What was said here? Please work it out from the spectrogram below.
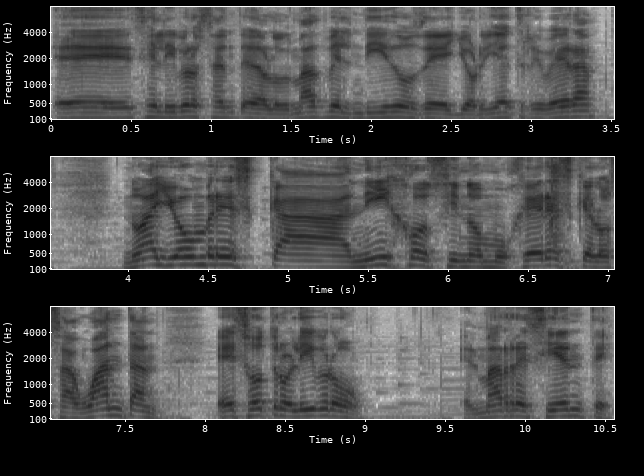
Eh, ese libro está entre los más vendidos de Georgette Rivera. No hay hombres canijos, sino mujeres que los aguantan. Es otro libro, el más reciente.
